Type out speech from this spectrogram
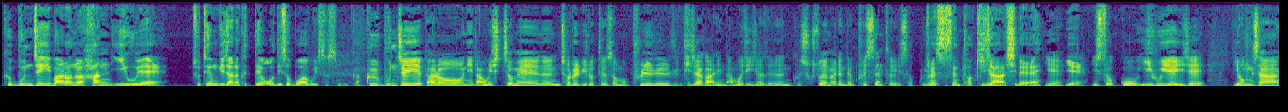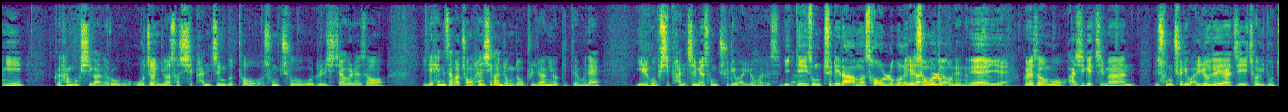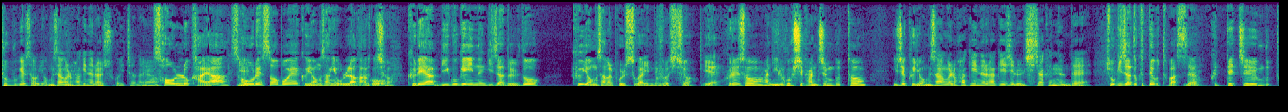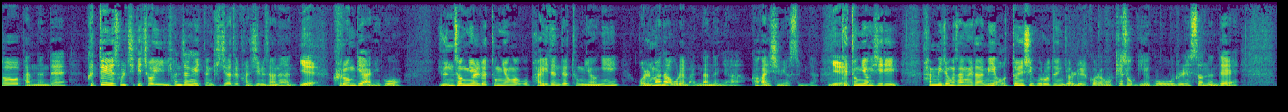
그 문제의 발언을 한 이후에 조태흠 기자는 그때 어디서 뭐 하고 있었습니까? 그 문제의 발언이 나온 시점에는 저를 비롯해서 뭐 풀 기자가 아닌 나머지 기자들은 그 숙소에 마련된 프레스센터에 있었고요. 프레스센터 기자실에 예. 예. 예. 있었고 이후에 이제 영상이 그 한국 시간으로 오전 6시 반쯤부터 송출을 시작을 해서 이게 행사가 총 1시간 정도 분량이었기 때문에 7시 반쯤에 송출이 완료가 됐습니다. 이때 이 송출이라 하면 서울로 보냈다는 예, 서울로 거죠? 보내는 예, 거죠. 예. 그래서 뭐 아시겠지만 이 송출이 완료돼야지 저희 노트북에서 영상을 확인을 할 수가 있잖아요. 서울로 가야 서울의 예. 서버에 그 영상이 올라가고 그렇죠. 그래야 미국에 있는 기자들도 그 영상을 볼 수가 있는 그렇죠. 것이죠. 예. 그래서 한 7시 반쯤부터 이제 그 영상을 확인을 하기를 시작했는데 조 기자도 그때부터 봤어요? 네, 그때쯤부터 봤는데 그때 솔직히 저희 현장에 있던 기자들 관심사는 예. 그런 게 아니고 윤석열 대통령하고 바이든 대통령이 얼마나 오래 만났느냐가 관심이었습니다. 예. 대통령실이 한미 정상회담이 어떤 식으로든 열릴 거라고 계속 예고를 했었는데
